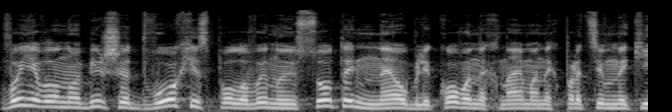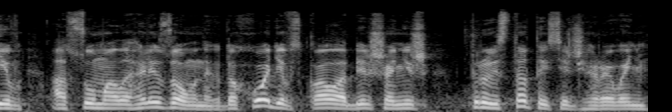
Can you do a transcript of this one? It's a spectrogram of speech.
виявлено більше двох із половиною сотень необлікованих найманих працівників, а сума легалізованих доходів склала більше ніж 300 тисяч гривень.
